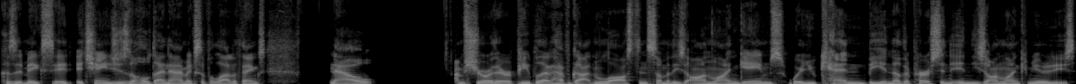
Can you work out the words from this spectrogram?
because it makes it it changes the whole dynamics of a lot of things. Now, I'm sure there are people that have gotten lost in some of these online games where you can be another person in these online communities.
